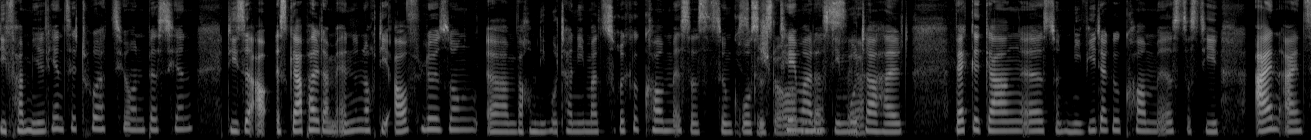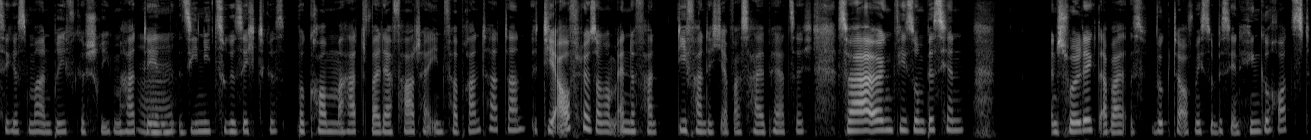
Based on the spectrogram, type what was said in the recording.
die Familiensituation ein bisschen. Diese, es gab halt am Ende noch die Auflösung, ähm, warum die Mutter niemals zurückgekommen ist. Das ist so ein großes Thema, dass die ist, ja. Mutter halt weggegangen ist und nie wiedergekommen ist, dass die ein einziges Mal einen Brief geschrieben hat, den Mhm. sie nie zu Gesicht ges- bekommen hat, weil der Vater ihn verbrannt hat dann. Die Auflösung am Ende fand, die fand ich etwas halbherzig. Es war irgendwie so ein bisschen entschuldigt, aber es wirkte auf mich so ein bisschen hingerotzt.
